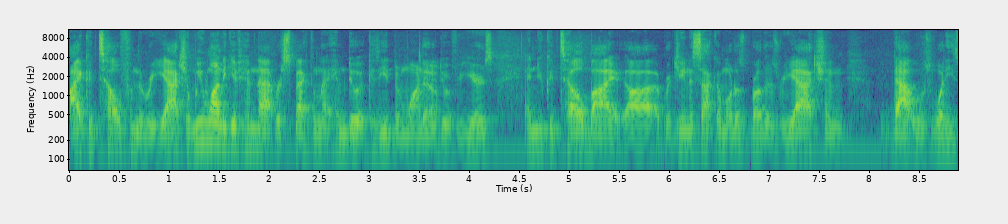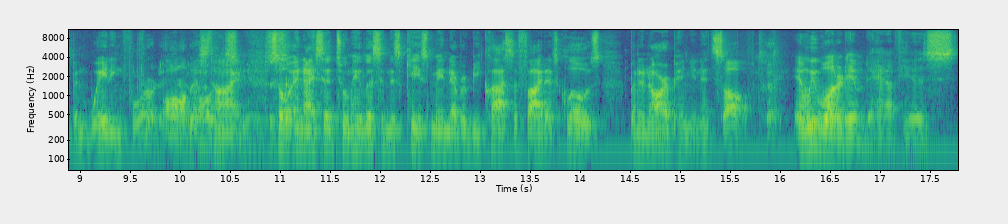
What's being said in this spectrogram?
I could tell from the reaction. We wanted to give him that respect and let him do it because he'd been wanting Yeah. to do it for years. And you could tell by uh, Regina Sakamoto's brother's reaction that was what he's been waiting for For all this all time. years. So, and I said to him, hey, listen, this case may never be classified as closed, but in our opinion, it's solved. And we wanted him to have his,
